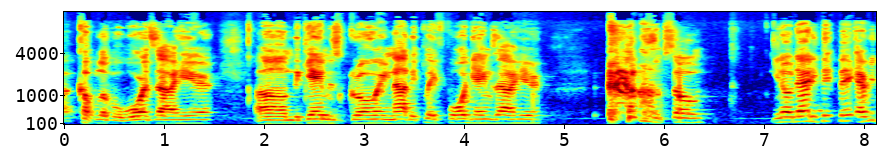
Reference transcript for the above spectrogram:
a couple of awards out here. Um, the game is growing now. They play four games out here. so you know, Daddy, th- th- every,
